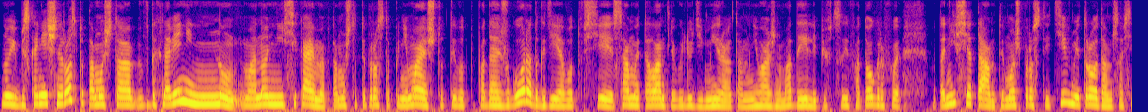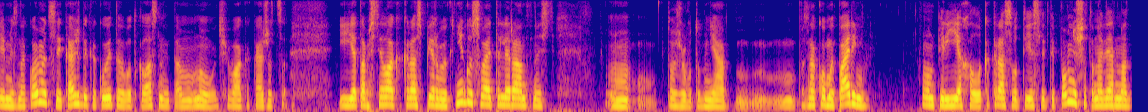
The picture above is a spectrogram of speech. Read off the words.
Ну и бесконечный рост, потому что вдохновение, ну, оно неиссякаемое, потому что ты просто понимаешь, что ты вот попадаешь в город, где вот все самые талантливые люди мира, там, неважно, модели, певцы, фотографы, вот они все там. Ты можешь просто идти в метро, там, со всеми знакомиться, и каждый какой-то вот классный там, ну, чувак окажется. И я там сняла как раз первую книгу «Своя толерантность». Тоже вот у меня знакомый парень, он переехал, как раз вот, если ты помнишь, это, наверное,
